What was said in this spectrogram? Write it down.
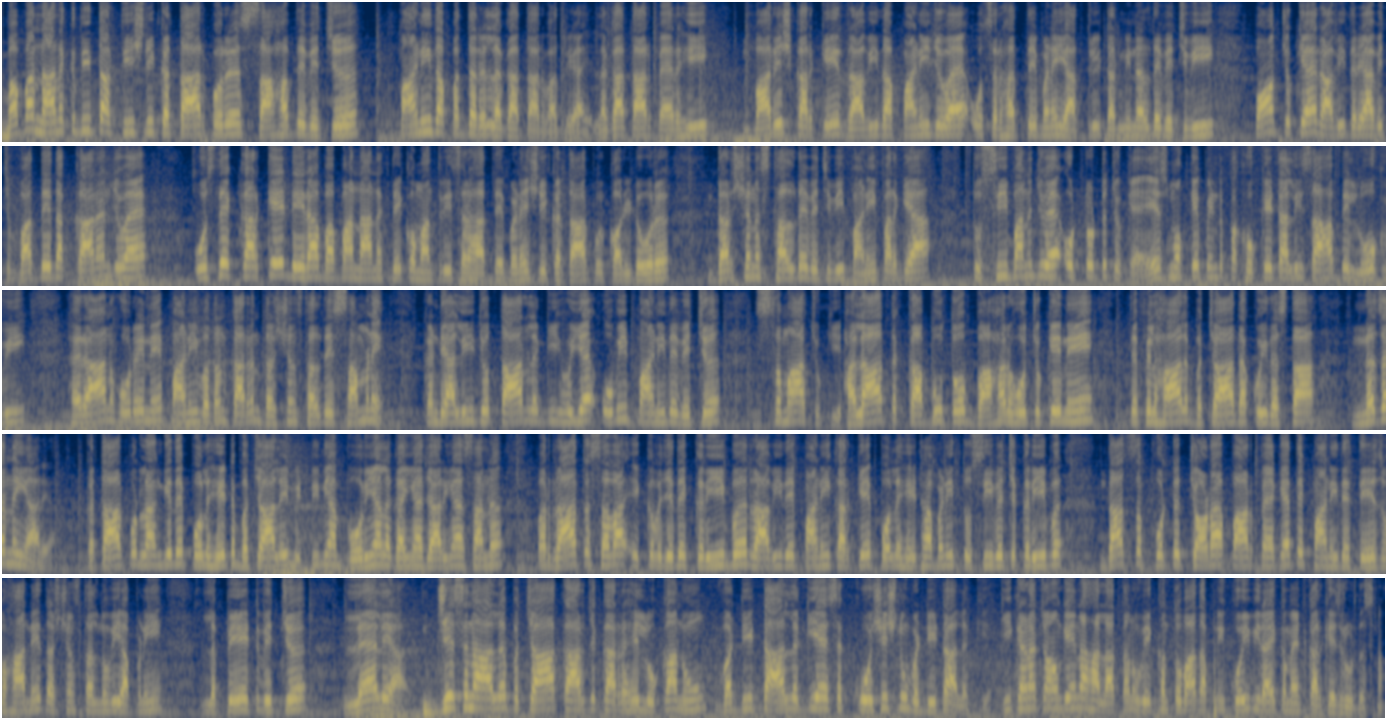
ਬਾਬਾ ਨਾਨਕ ਦੀ ਧਰਤੀ ਸ੍ਰੀ ਕਰਤਾਰਪੁਰ ਸਾਹਿਬ ਦੇ ਵਿੱਚ ਪਾਣੀ ਦਾ ਪੱਧਰ ਲਗਾਤਾਰ ਵਧ ਰਿਹਾ ਹੈ। ਲਗਾਤਾਰ ਪੈ ਰਹੀ ਬਾਰਿਸ਼ ਕਰਕੇ ਰਾਵੀ ਦਾ ਪਾਣੀ ਜੋ ਹੈ, ਉਹ ਸਰਹੱਦ ਤੇ ਬਣੇ ਯਾਤਰੀ ਟਰਮੀਨਲ ਦੇ ਵਿੱਚ ਵੀ ਪਹੁੰਚ ਚੁੱਕਿਆ ਹੈ। ਰਾਵੀ ਦਰਿਆ ਵਿੱਚ ਵਾਧੇ ਦਾ ਕਾਰਨ ਜੋ ਹੈ ਉਸ ਦੇ ਕਰਕੇ ਡੇਰਾ ਬਾਬਾ ਨਾਨਕ ਦੇ ਕੌਮਾਂਤਰੀ ਸਰਹੱਦ ਤੇ ਬਣੇ ਸ੍ਰੀ ਕਰਤਾਰਪੁਰ ਕੋਰੀਡੋਰ ਦਰਸ਼ਨ ਸਥਲ ਦੇ ਵਿੱਚ ਵੀ ਪਾਣੀ ਭਰ ਗਿਆ। ਤੁਸੀਂ ਬੰਨ ਜੋ ਹੈ, ਉਹ ਟੁੱਟ ਚੁੱਕਿਆ ਹੈ। ਇਸ ਮੌਕੇ ਪਿੰਡ ਪਖੋਕੇ ਟਾਲੀ ਸਾਹਿਬ ਦੇ ਲੋਕ ਵੀ ਹੈਰਾਨ ਹੋ ਰਹੇ ਨੇ। ਪਾਣੀ ਵਧਣ ਕਾਰਨ ਦਰਸ਼ਨ ਸਥਲ ਦੇ ਸਾਹਮਣੇ ਕੰਡਿਆਲੀ ਜੋ ਤਾਰ ਲੱਗੀ ਹੋਈ ਹੈ, ਉਹ ਵੀ ਪਾਣੀ ਦੇ ਵਿੱਚ ਸਮਾ ਚੁੱਕੀ ਹੈ। ਹਾਲਾਤ ਕਾਬੂ ਤੋਂ ਬਾਹਰ ਹੋ ਚੁੱਕੇ ਨੇ ਤੇ ਫਿਲਹਾਲ ਬਚਾਅ ਦਾ ਕੋਈ ਰਸਤਾ ਨਜ਼ਰ ਨਹੀਂ ਆ ਰਿਹਾ। ਕਰਤਾਰਪੁਰ ਲਾਂਘੇ ਦੇ ਪੁਲ ਹੇਠ ਬਚਾਅ ਲਈ ਮਿੱਟੀ ਦੀਆਂ ਬੋਰੀਆਂ ਲਗਾਈਆਂ ਜਾ ਰਹੀਆਂ ਸਨ। ਪਰ ਰਾਤ ਸਵਾ 1 ਵਜੇ ਦੇ ਕਰੀਬ ਰਾਵੀ ਦੇ ਪਾਣੀ ਕਰਕੇ ਪੁਲ ਹੇਠਾਂ ਬਣੀ ਤੁਸੀ ਵਿੱਚ ਕਰੀਬ 10 ਫੁੱਟ ਚੌੜਾ ਪਾੜ ਪੈ ਗਿਆ ਤੇ ਪਾਣੀ ਦੇ ਤੇਜ਼ ਵਹਾਅ ਨੇ ਦਰਸ਼ਨ ਸਥਲ ਨੂੰ ਵੀ ਆਪਣੀ ਲਪੇਟ ਵਿੱਚ ਲੈ ਲਿਆ, ਜਿਸ ਨਾਲ ਬਚਾਅ ਕਾਰਜ ਕਰ ਰਹੇ ਲੋਕਾਂ ਨੂੰ ਵੱਡੀ ਢਾਲ ਲੱਗੀ ਹੈ। ਇਸ ਕੋਸ਼ਿਸ਼ ਨੂੰ ਵੱਡੀ ਢਾਲ ਲੱਗੀ ਹੈ। ਕੀ ਕਹਿਣਾ ਚਾਹੋਗੇ ਇਹਨਾਂ ਹਾਲਾਤਾਂ ਨੂੰ ਵੇਖਣ ਤੋਂ ਬਾਅਦ? ਆਪਣੀ ਕੋਈ ਵੀ ਰਾਏ ਕਮੈਂਟ ਕਰਕੇ ਜ਼ਰੂਰ ਦੱਸਣਾ।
